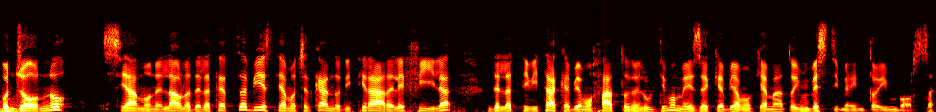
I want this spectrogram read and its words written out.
Buongiorno, siamo nell'aula della terza B e stiamo cercando di tirare le fila dell'attività che abbiamo fatto nell'ultimo mese e che abbiamo chiamato investimento in borsa.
